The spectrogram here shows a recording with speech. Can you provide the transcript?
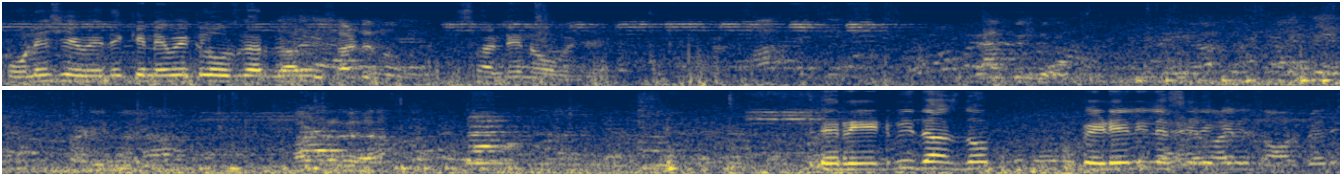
ਪੌਣੇ 6 ਵਜੇ ਤੇ ਕਿੰਨੇ ਵਜੇ ਕਲੋਜ਼ ਕਰ ਦਿੰਦੇ? ਰਾਤੀ 9:30 9:30 ਵਜੇ। ਤੇ ਰੇਟ ਵੀ ਦੱਸ ਦਿਓ ਪੇੜੇ ਵਾਲੀ ਲੱਸੀ ਦੇ ਵਾਲੀ ਕਿੰਨੇ? 100 ਰੁਪਏ ਦੀ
